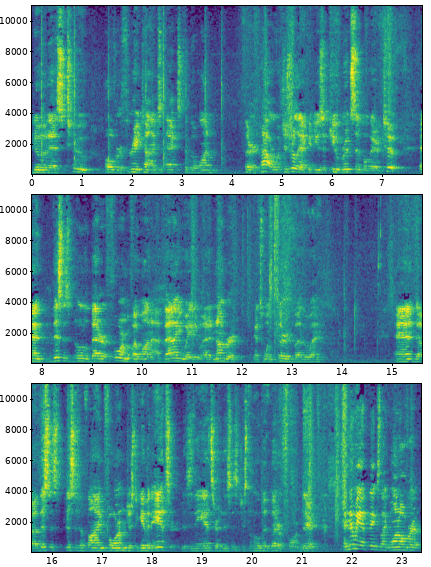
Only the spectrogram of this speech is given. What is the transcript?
do it as 2 over 3 times x to the 1 third power, which is really, I could use a cube root symbol there too. And this is a little better form if I want to evaluate it at a number. That's 1 third, by the way. And uh, this is this is a fine form just to give an answer. This is the answer, and this is just a little bit better form there. And then we have things like 1 over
